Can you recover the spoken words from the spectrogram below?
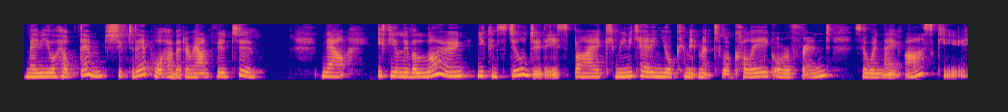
maybe you'll help them shift their poor habit around food too. Now, if you live alone, you can still do this by communicating your commitment to a colleague or a friend. So when they ask you,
